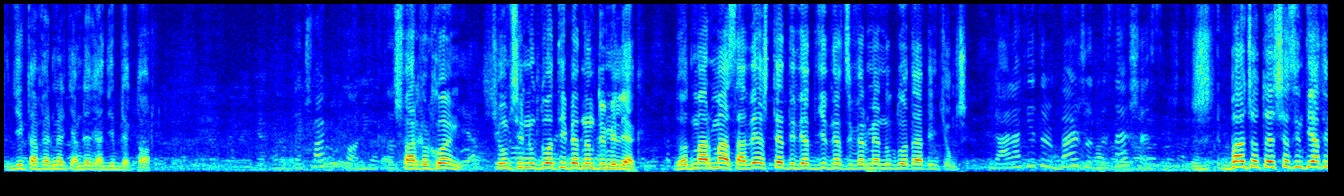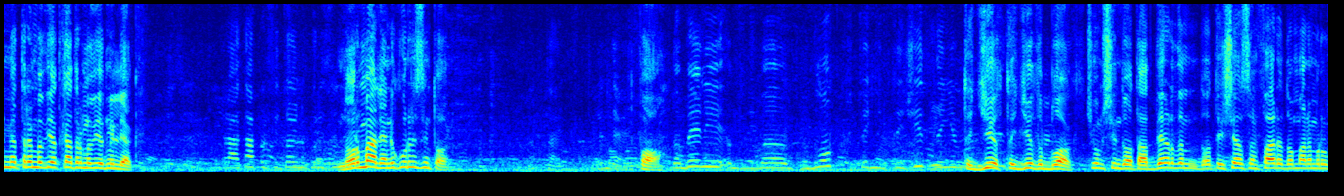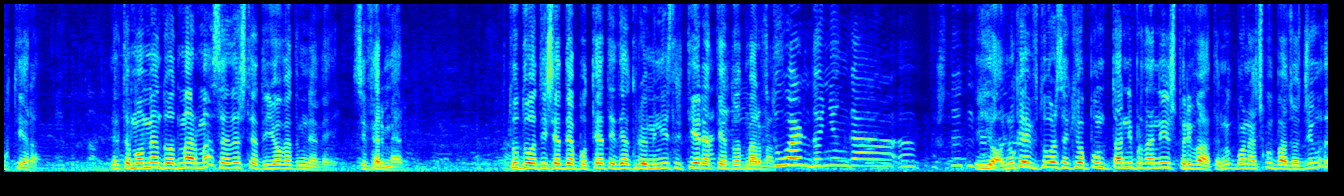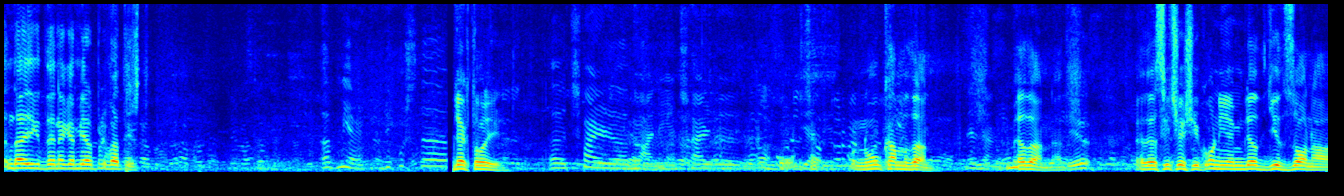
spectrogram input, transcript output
Të gjithë këta fermerë që janë mbledhur janë gjithë blektorë. Çfarë kërkoni ju? Çfarë kërkojmë? Qumështi nuk duhet t'ipet nën 2.000 lekë. Duhet marrë masa dhe shteti dhe të gjithë ne si fermerë nuk duhet ta japim qumështin. Nga ana tjetër, baxhot me sa e shesin? Baxhot e shesin djathin me 13-14.000 lekë. Pra ata përfitojnë në kurrizin tonë? Normale, në kurrizin tonë. Po. Do bëni bllok të gjithë në një... Të gjithë, të gjithë bllok. Qumështin do ta derdhim, do t'i shesim fare, do marrim rrugë tjera. Në këtë moment duhet marrë masa edhe shteti, jo vetëm neve, si fermerë. Këtu duhet ishte deputeti dhe kryeministri e tjerë e tjerë, duhet marrë masa. A keni ftuar ndonjë nga pushteti? Jo, nuk kemi ftuar se kjo punë tani për tani është private. Nuk bëna qëku të bëgjo gjiu dhe ndaj dhe ne kemi ardhur privatisht. Mirë, dikush të... Blegtori. Çfarë mbani, çfarë gjëje? Nuk kam dhen. Me dhen, atje. Edhe siç e shikoni, jemi mbledhë gjithë zona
